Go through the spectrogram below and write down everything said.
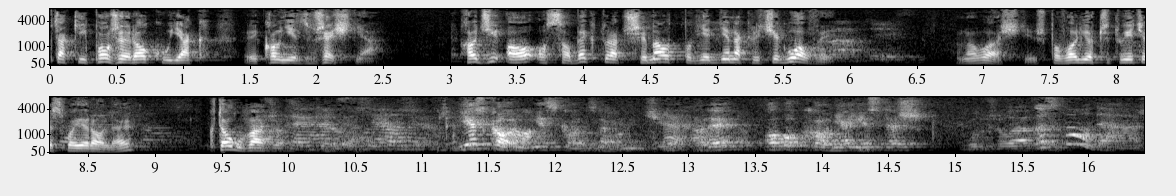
w takiej porze roku jak koniec września? Chodzi o osobę, która trzyma odpowiednie nakrycie głowy. No właśnie, już powoli odczytujecie swoje role. Kto uważa? Jest koń, jest koń, znakomicie, ale obok konia jest też Gospodarz.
